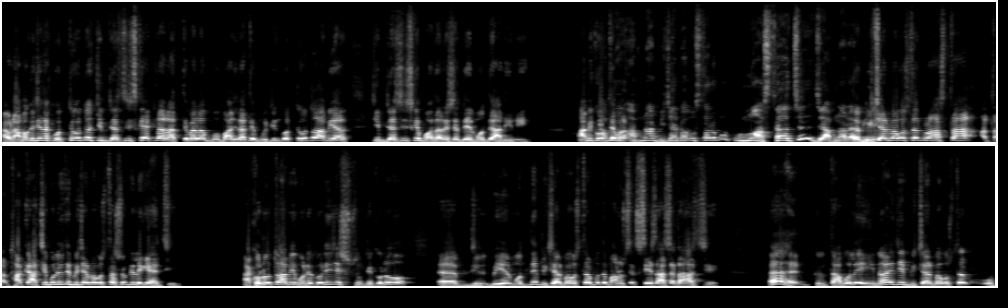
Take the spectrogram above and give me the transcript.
এখন আমাকে যেটা করতে হতো চিফ জাস্টিসকে একটা রাত্রেবেলা মাঝরাতে মিটিং করতে হতো আমি আর চিফ জাস্টিসকে মডারেশন এর মধ্যে আনিনি। আমি করতে আপনার- বিচার ব্যবস্থার উপর পূর্ণ আস্থা আছে যে আপনার বিচার ব্যবস্থার উপর আস্থা থাকে আছে বলেই তো বিচার ব্যবস্থার সঙ্গে লেগে আছি। এখনও তো আমি মনে করি যে যে কোনো জি- মধ্যে বিচার ব্যবস্থার মধ্যে মানুষের শেষ আশাটা আছে। হ্যাঁ কিন্তু তা বলে এই নয় যে বিচার ব্যবস্থা উফ,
